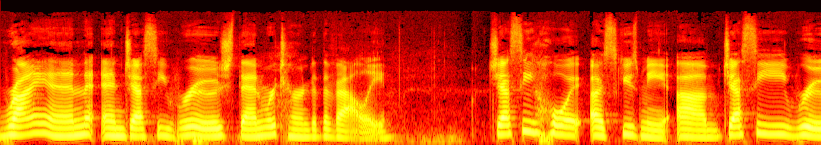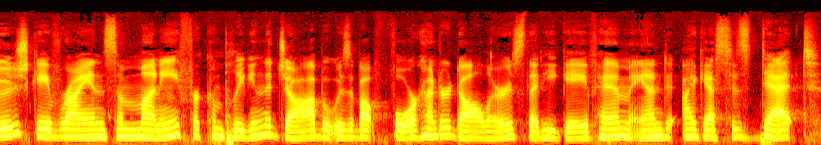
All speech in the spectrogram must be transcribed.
Ryan and Jesse Rugge then returned to the valley. Jesse Hoy, uh, excuse me, um, Jesse Rugge gave Ryan some money for completing the job. It was about four hundred dollars that he gave him, and I guess his debt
